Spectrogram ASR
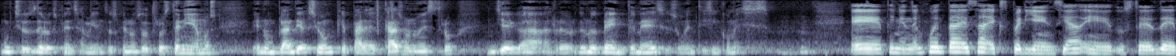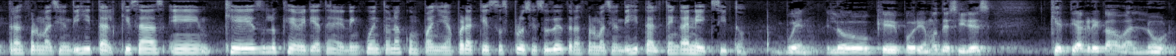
muchos de los pensamientos que nosotros teníamos en un plan de acción que para el caso nuestro llega alrededor de unos 20 meses o 25 meses. Eh, teniendo en cuenta esa experiencia de eh, ustedes de transformación digital, quizás, eh, ¿qué es lo que debería tener en cuenta una compañía para que estos procesos de transformación digital tengan éxito? Bueno, lo que podríamos decir es qué te agrega valor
